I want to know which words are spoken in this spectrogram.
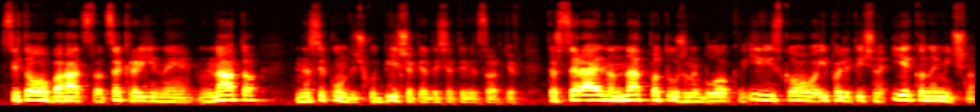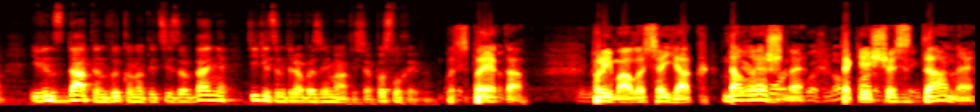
світового багатства це країни НАТО. На секундочку, більше 50%. Тож це реально надпотужний блок і військово, і політично, і економічно. І він здатен виконати ці завдання. Тільки цим треба займатися. Послухайте. Безпека приймалося як належне, таке щось дане,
